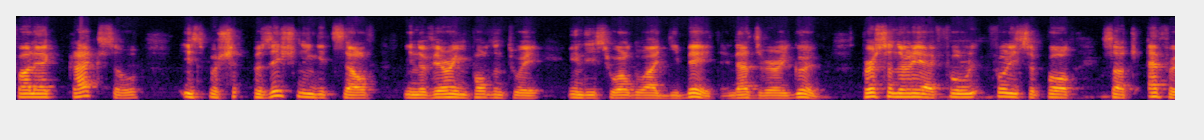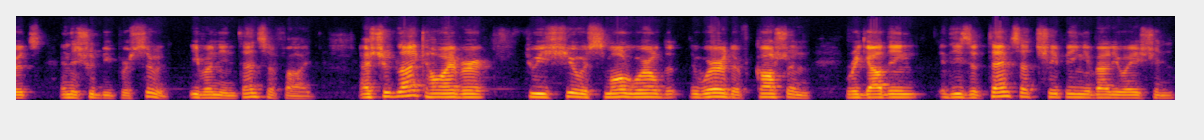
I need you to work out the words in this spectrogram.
FOLEC CLACSO is positioning itself in a very important way in this worldwide debate, and that's very good. Personally, I fully, fully support such efforts, and they should be pursued, even intensified. I should like, however, to issue a small word, word of caution regarding these attempts at shaping evaluation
